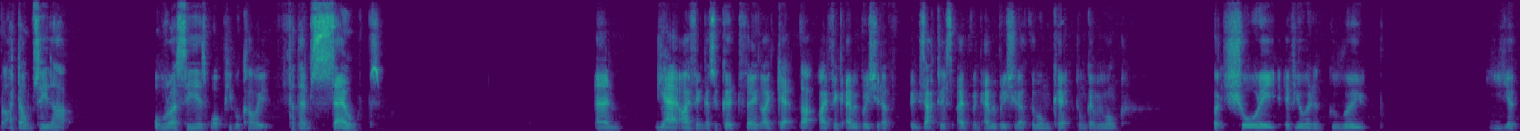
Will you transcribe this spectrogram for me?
But I don't see that. All I see is what people carry for themselves. And yeah, I think that's a good thing. I get that. I think everybody should have exactly. I think everybody should have their own kit. Don't get me wrong. But surely, if you're in a group, you're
